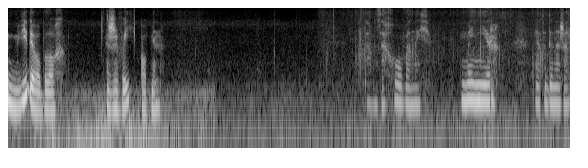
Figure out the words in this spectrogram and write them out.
відеоблог Живий обмін. Там захований менір. Я туди, на жаль,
